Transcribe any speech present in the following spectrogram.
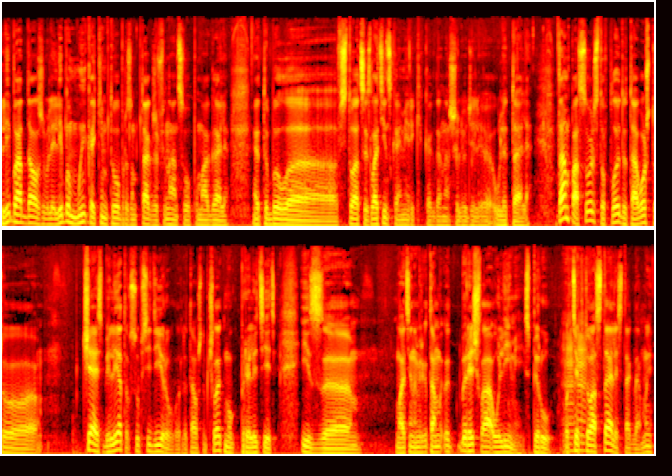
либо одалживали, либо мы каким-то образом также финансово помогали. Это было в ситуации из Латинской Америки, когда наши люди улетали. Там посольство вплоть до того, что часть билетов субсидировало для того, чтобы человек мог прилететь из Латинской Америке. Там э, речь шла о Лиме из Перу. Вот те, кто остались тогда. Мы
